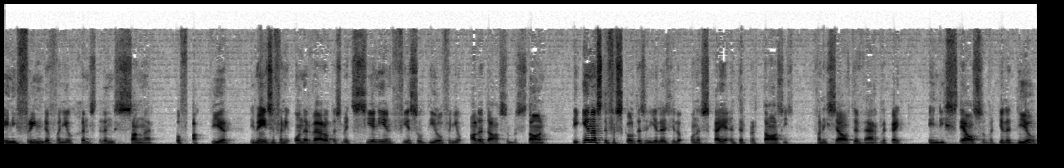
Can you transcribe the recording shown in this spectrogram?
en die vriende van jou gunsteling sanger of akteur. Die mense van die onderwêreld is met senie en vesel deel van jou alledaagse bestaan. Die enigste verskil tussen julle is julle onderskeie interpretasies van dieselfde werklikheid en die stelsel wat julle deel.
